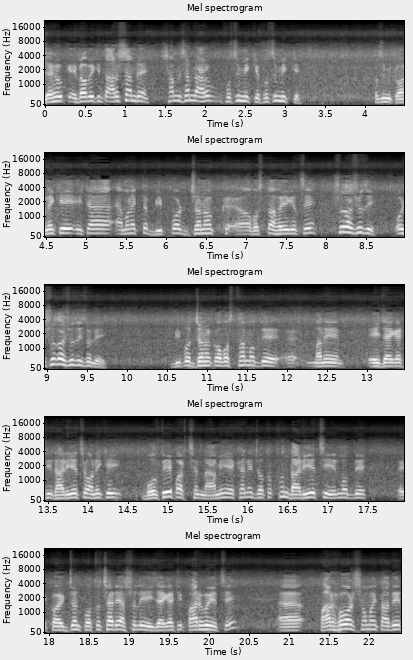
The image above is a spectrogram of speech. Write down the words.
যাই হোক, এভাবে কিন্তু আরও সামনে সামনে সামনে আরও পশ্চিমিককে পশ্চিমিককে পশ্চিমিককে অনেকে এটা এমন একটা বিপজ্জনক অবস্থা হয়ে গেছে। সোজাসুজি ওই সোজাসুজি চলে বিপজ্জনক অবস্থার মধ্যে মানে এই জায়গাটি দাঁড়িয়েছে। অনেকেই বলতেই পারছেন না। আমি এখানে যতক্ষণ দাঁড়িয়েছি, এর মধ্যে কয়েকজন পথচারী আসলে এই জায়গাটি পার হয়েছে। পার হওয়ার সময় তাদের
